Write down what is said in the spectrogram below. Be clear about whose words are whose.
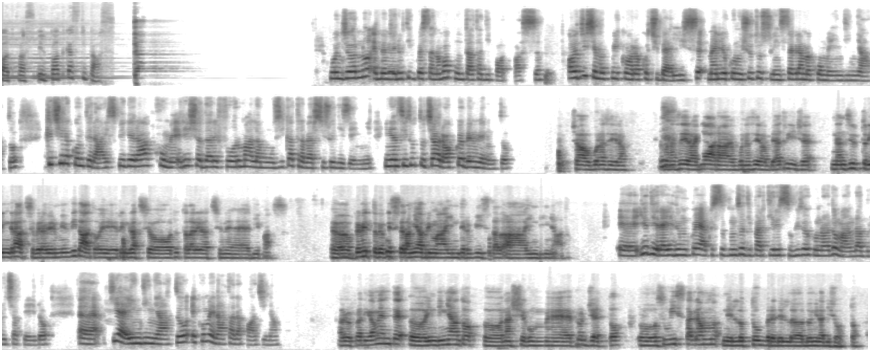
Speaker 1: Podpass, il podcast di Pass.
Speaker 2: Buongiorno e benvenuti in questa nuova puntata di Podpass. Oggi siamo qui con Rocco Cibellis, meglio conosciuto su Instagram come Indignato, che ci racconterà e spiegherà come riesce a dare forma alla musica attraverso i suoi disegni. Innanzitutto ciao Rocco e benvenuto.
Speaker 3: Ciao, buonasera. Buonasera Chiara e buonasera Beatrice innanzitutto ringrazio per avermi invitato e ringrazio tutta la redazione di Pass. Uh, premetto che questa è la mia prima intervista da indignato.
Speaker 2: Eh, io direi dunque a questo punto di partire subito con una domanda a bruciapelo. Eh, chi è Indignato e come è nata la pagina?
Speaker 3: Allora, praticamente uh, Indignato uh, nasce come progetto su Instagram nell'ottobre del 2018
